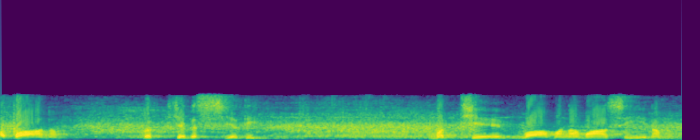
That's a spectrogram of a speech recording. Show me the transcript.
అపానం ప్రత్యగస్యతి. మధ్యే వామనమాసీనం.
